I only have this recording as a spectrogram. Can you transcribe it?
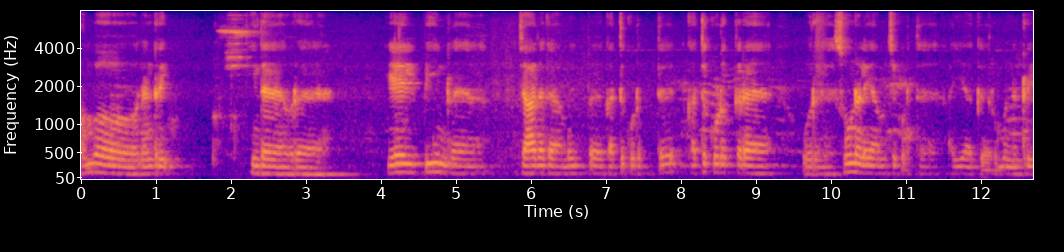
ரொம்ப நன்றி. இந்த ஒரு ஏஎல்பின்ற ஜாதக அமைப்பை கற்றுக் கொடுத்து கற்றுக் கொடுக்குற ஒரு சூழ்நிலையை அமைச்சு கொடுத்த ஐயாவுக்கு ரொம்ப நன்றி.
